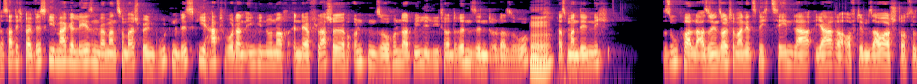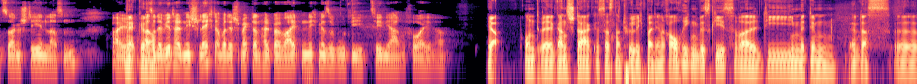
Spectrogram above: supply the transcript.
Das hatte ich bei Whisky mal gelesen, wenn man zum Beispiel einen guten Whisky hat, wo dann irgendwie nur noch in der Flasche unten so 100 Milliliter drin sind oder so, Mhm. dass man den nicht super, also den sollte man jetzt nicht zehn La Jahre auf dem Sauerstoff sozusagen stehen lassen, weil, Nee, genau. also der wird halt nicht schlecht, aber der schmeckt dann halt bei Weitem nicht mehr so gut wie zehn Jahre vorher. Ja, und äh, ganz stark ist das natürlich bei den rauchigen Whiskys, weil die mit dem, äh, das äh,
